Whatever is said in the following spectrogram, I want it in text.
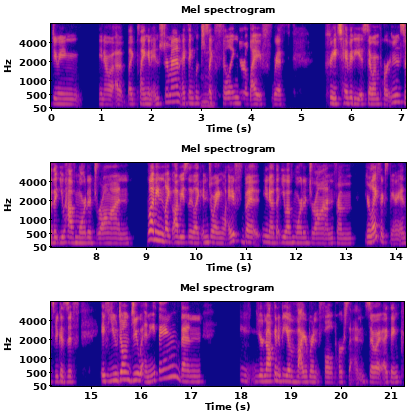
doing, you know, a, like playing an instrument? I think just mm. like filling your life with creativity is so important so that you have more to draw on. Well, I mean, like obviously like enjoying life, but you know, that you have more to draw on from your life experience because if if you don't do anything then you're not going to be a vibrant full person so I, I, think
